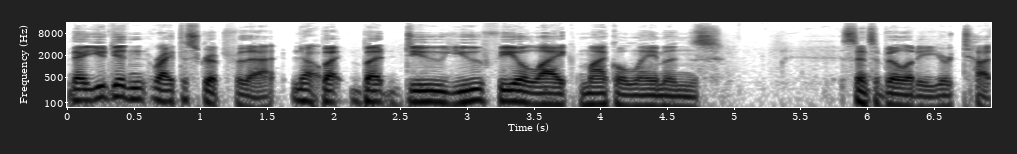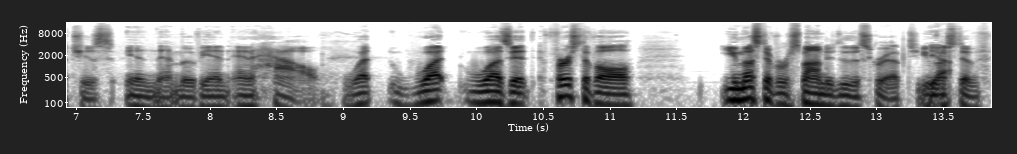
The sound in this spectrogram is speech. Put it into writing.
Now you didn't write the script for that. No. But but do you feel like Michael Lehmann's sensibility, your touches in that movie, and, and how? What what was it? First of all, you must have responded to the script. You Yeah. must have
